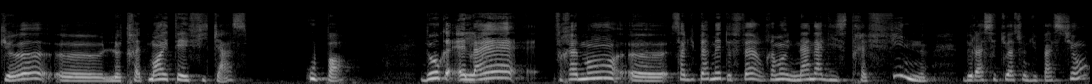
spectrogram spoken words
que euh, le traitement a été efficace ou pas. Donc elle est vraiment, euh, ça lui permet de faire vraiment une analyse très fine de la situation du patient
